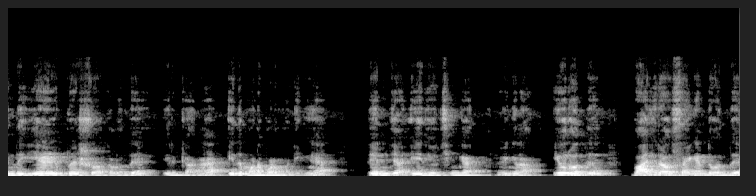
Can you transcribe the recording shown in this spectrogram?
இந்த ஏழு பேஷ்வாக்கள் வந்து இருக்காங்க. இது மனப்பாடம் பண்ணிக்கங்க. தெரிஞ்சால் எழுதி வச்சுங்க. ஓகேங்களா இவர் வந்து பாஜிராவ் செகண்ட் வந்து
